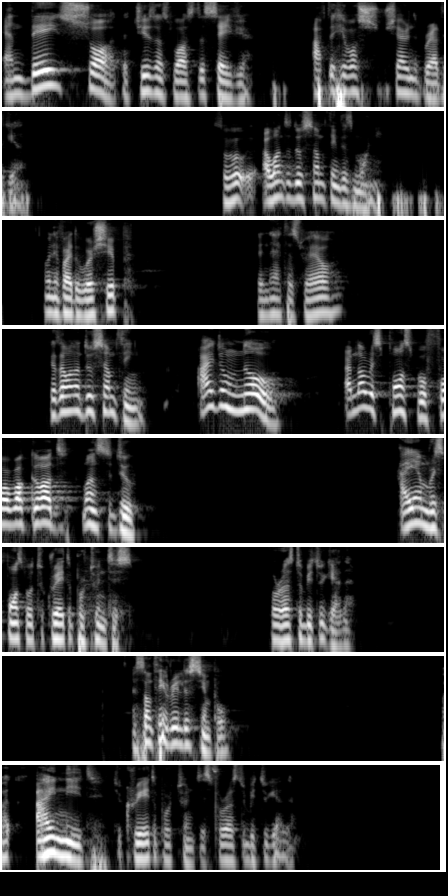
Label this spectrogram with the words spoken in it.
and they saw that Jesus was the Savior after he was sharing the bread again. So I want to do something this morning. I want to invite the worship, Lynette as well, because I want to do something. I don't know. I'm not responsible for what God wants to do. I am responsible to create opportunities for us to be together. It's something really simple. But I need to create opportunities for us to be together.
